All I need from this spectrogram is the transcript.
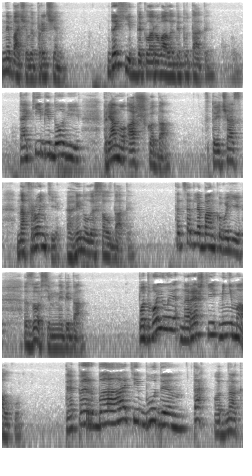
не бачили причин. Дохід декларували депутати. Такі бідові, прямо аж шкода. В той час на фронті гинули солдати. Та це для банкової зовсім не біда. Подвоїли нарешті мінімалку. Тепер багаті будем. Та, однак,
